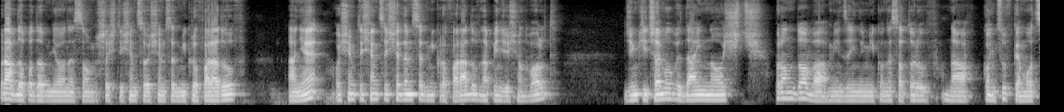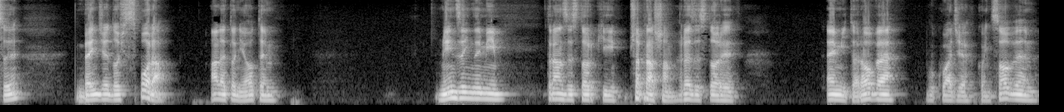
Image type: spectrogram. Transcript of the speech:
Prawdopodobnie one są 6800 mikrofaradów, a nie 8700 mikrofaradów na 50 V. Dzięki czemu wydajność prądowa, między innymi kondensatorów na końcówkę mocy, będzie dość spora, ale to nie o tym. Między innymi tranzystorki, przepraszam, rezystory emiterowe w układzie końcowym.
